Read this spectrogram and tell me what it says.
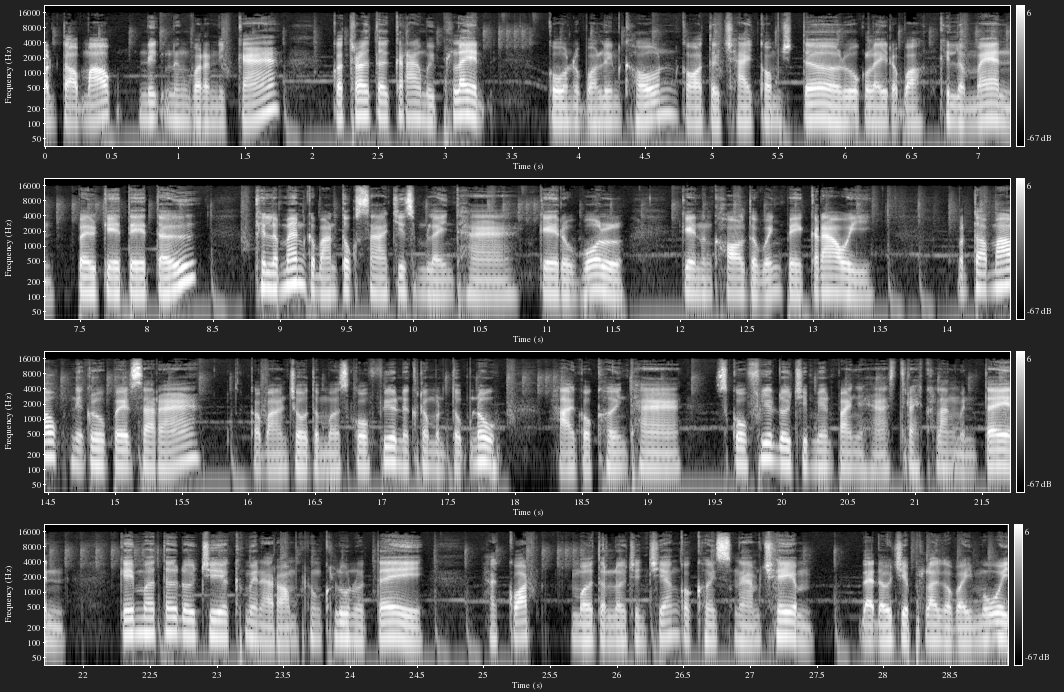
បន្ទាប់មក Nick និង Veronica ក៏ត្រូវទៅក្រៅមួយផ្លេតកូនរបស់ Lincoln ក៏ទៅឆាយកុំព្យូទ័ររកលេខរបស់ Killerman ពេលគេទេទៅ Killerman ក៏បានទុកសារជាសម្លេងថាគេរវល់គេនឹង call ទៅវិញពេលក្រោយបន្ទាប់មកអ្នកគ្រូពេទ្យសារ៉ាក៏បានចូលទៅមើល Scofield នៅក្នុងបន្ទប់នោះហើយក៏ឃើញថា Scofield ដូចជាមានបញ្ហា stress ខ្លាំងមែនទែន គេមើលទៅដូចជាគ្មានអារម្មណ៍ក្នុងខ្លួននោះទេហើយគាត់មើលទៅលើជញ្ជាំងក៏ឃើញស្នាមឈាម ដែលដូចជាផ្លូវអ្វីមួយ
